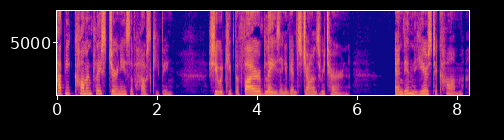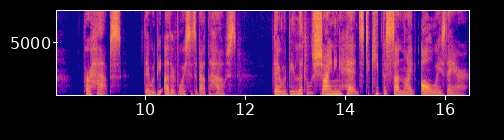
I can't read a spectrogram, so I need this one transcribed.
happy commonplace journeys of housekeeping. She would keep the fire blazing against John's return. And in the years to come, perhaps there would be other voices about the house. There would be little shining heads to keep the sunlight always there.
